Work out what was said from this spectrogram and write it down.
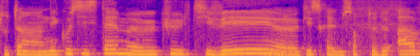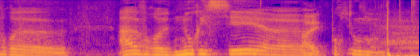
tout un écosystème euh, cultivé euh, mhm. qui serait une sorte de havre, euh, havre nourricier pour tout le monde.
